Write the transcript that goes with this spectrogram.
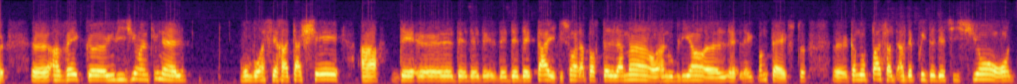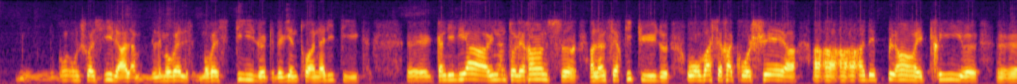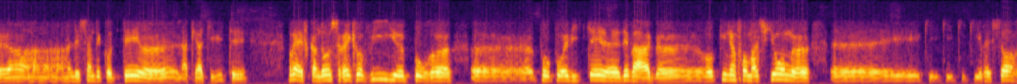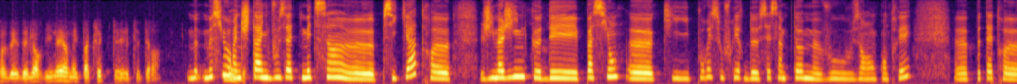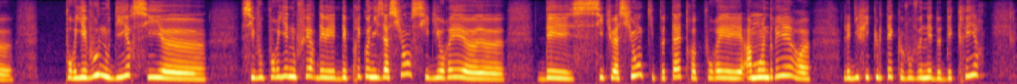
avec une vision en tunnel, on voit se rattacher à des, des, détails qui sont à la portée de la main en oubliant les, contextes. Euh, quand on passe à, des prises de décision, on, choisit les mauvais, mauvais styles qui deviennent trop analytiques. Euh, quand il y a une intolérance à l'incertitude, où on va se raccrocher à, des plans écrits euh, en, laissant de côté la créativité. Bref, quand on se recroqueville pour euh, pour, pour, éviter euh, des vagues. Euh, aucune information qui, qui, qui, ressort de, l'ordinaire n'est acceptée, etc. Monsieur Orenstein, vous êtes médecin psychiatre. J'imagine que des patients qui pourraient souffrir de ces symptômes, vous en rencontrez. Peut-être pourriez-vous nous dire si si vous pourriez nous faire des, préconisations s'il y aurait euh, des situations qui peut-être pourraient amoindrir euh, les difficultés que vous venez de décrire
